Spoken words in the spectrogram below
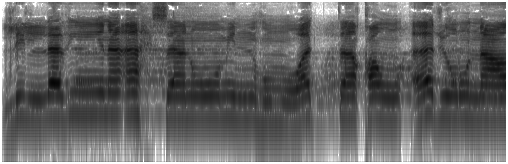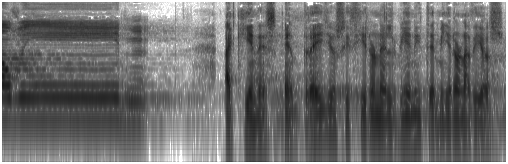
للذين أحسنوا منهم واتقوا أجر عظيم A quienes entre ellos hicieron el bien y temieron a Dios,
